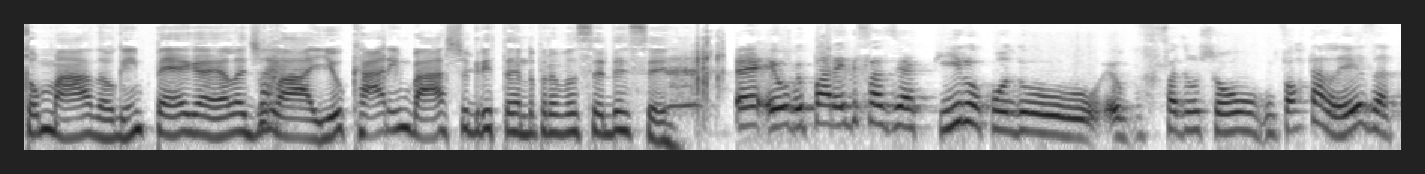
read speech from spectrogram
tomada, alguém pega ela de lá. E o cara embaixo gritando para você descer. É, eu, eu parei de fazer aquilo quando eu fazer um show em Fortaleza,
